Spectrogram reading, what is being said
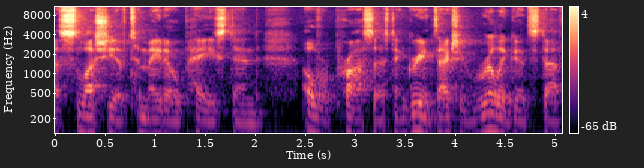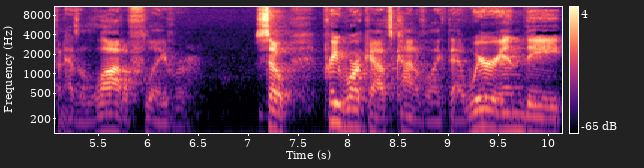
a slushy of tomato paste and over processed ingredients actually really good stuff and has a lot of flavor. So pre-workouts kind of like that. We're in the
